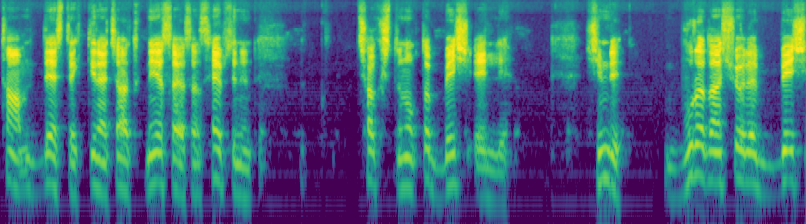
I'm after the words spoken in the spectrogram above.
Tam destek, direnç artık neye sayarsanız hepsinin çakıştığı nokta 5.50. Şimdi buradan şöyle 5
